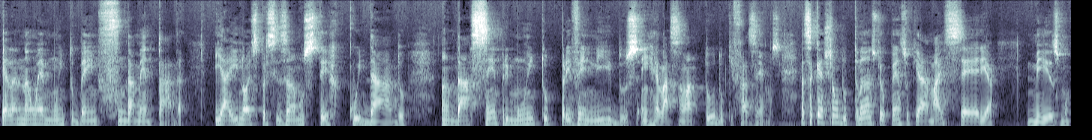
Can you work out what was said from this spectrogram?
Ela não é muito bem fundamentada. E aí nós precisamos ter cuidado, andar sempre muito prevenidos em relação a tudo que fazemos. Essa questão do trânsito eu penso que é a mais séria mesmo,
